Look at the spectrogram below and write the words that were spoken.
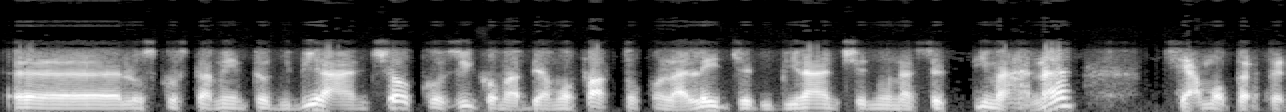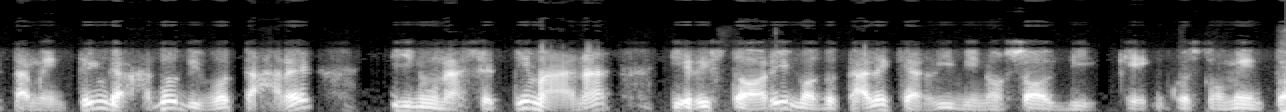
eh, lo scostamento di bilancio, così come abbiamo fatto con la legge di bilancio in una settimana, siamo perfettamente in grado di votare in una settimana i ristori in modo tale che arrivino soldi che in questo momento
